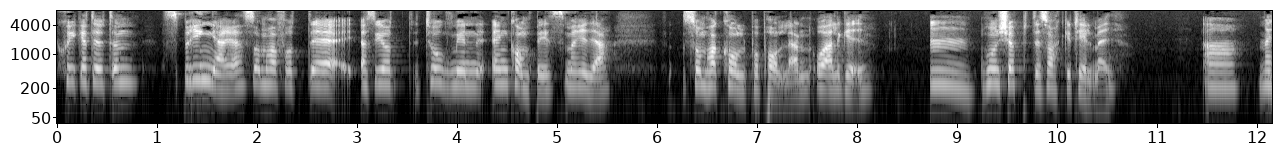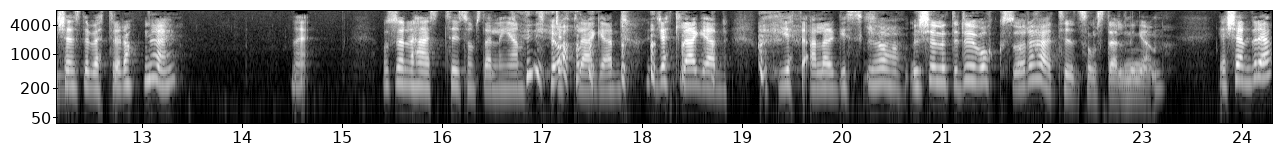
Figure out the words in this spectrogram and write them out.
skickat ut en springare som har fått, eh, alltså jag tog min, en kompis, Maria, som har koll på pollen och allergi. Mm. Hon köpte saker till mig. Ja, men känns det bättre då? Nej. Nej. Och så den här tidsomställningen, Ja. jetlaggad, jetlaggad och jätteallergisk. Ja, men känner inte du också det här tidsomställningen? Jag kände det.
